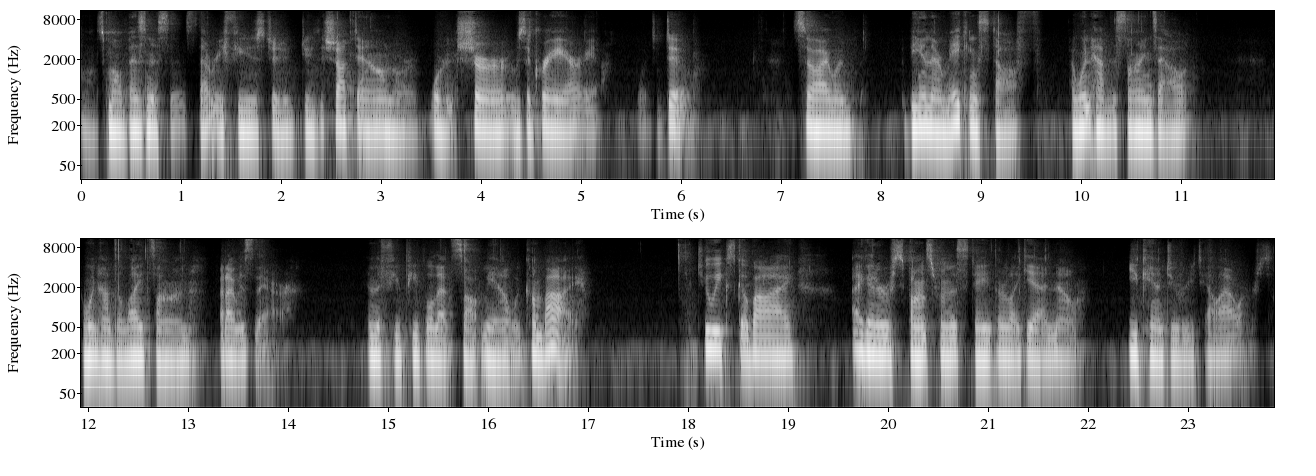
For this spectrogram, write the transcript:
on small businesses that refused to do the shutdown or weren't sure. It was a gray area what to do. So I would be in there making stuff. I wouldn't have the signs out, I wouldn't have the lights on, but I was there. And the few people that sought me out would come by. Two weeks go by. I get a response from the state. They're like, yeah, no, you can't do retail hours.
